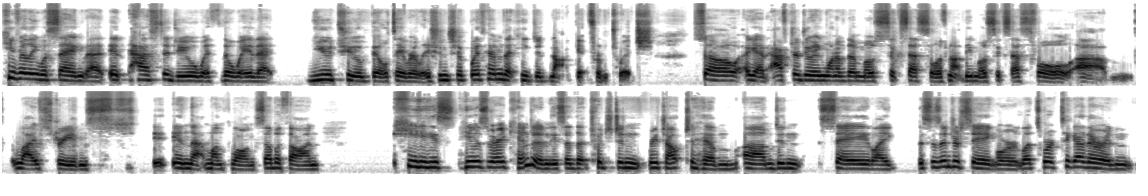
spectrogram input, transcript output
he really was saying that it has to do with the way that YouTube built a relationship with him that he did not get from Twitch. So again, after doing one of the most successful, if not the most successful, um, live streams in that month long subathon, he's he was very candid and he said that twitch didn't reach out to him um, didn't say like this is interesting or let's work together and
